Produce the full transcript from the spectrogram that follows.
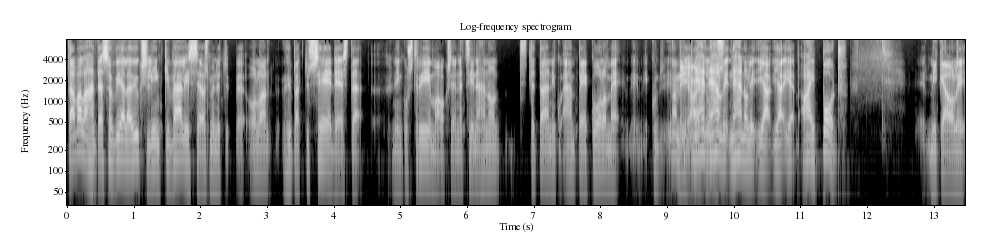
tavallaan tässä on vielä yksi linkki välissä, jos me nyt ollaan hypätty CD-stä niin kuin striimaukseen, että siinähän on sitten tämä niin kuin MP3, kun No niin, nehän, iTunes. nehän, oli, nehän oli, ja, ja, ja iPod, mikä oli,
